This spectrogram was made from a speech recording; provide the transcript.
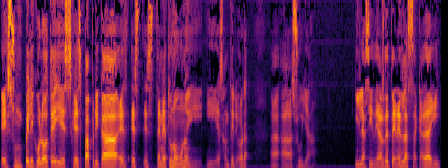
es un peliculote y es que es Paprika, es, es, Tenet 1-1 y, y es anterior a, a la suya. Y las ideas de Tenet las saca de ahí.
